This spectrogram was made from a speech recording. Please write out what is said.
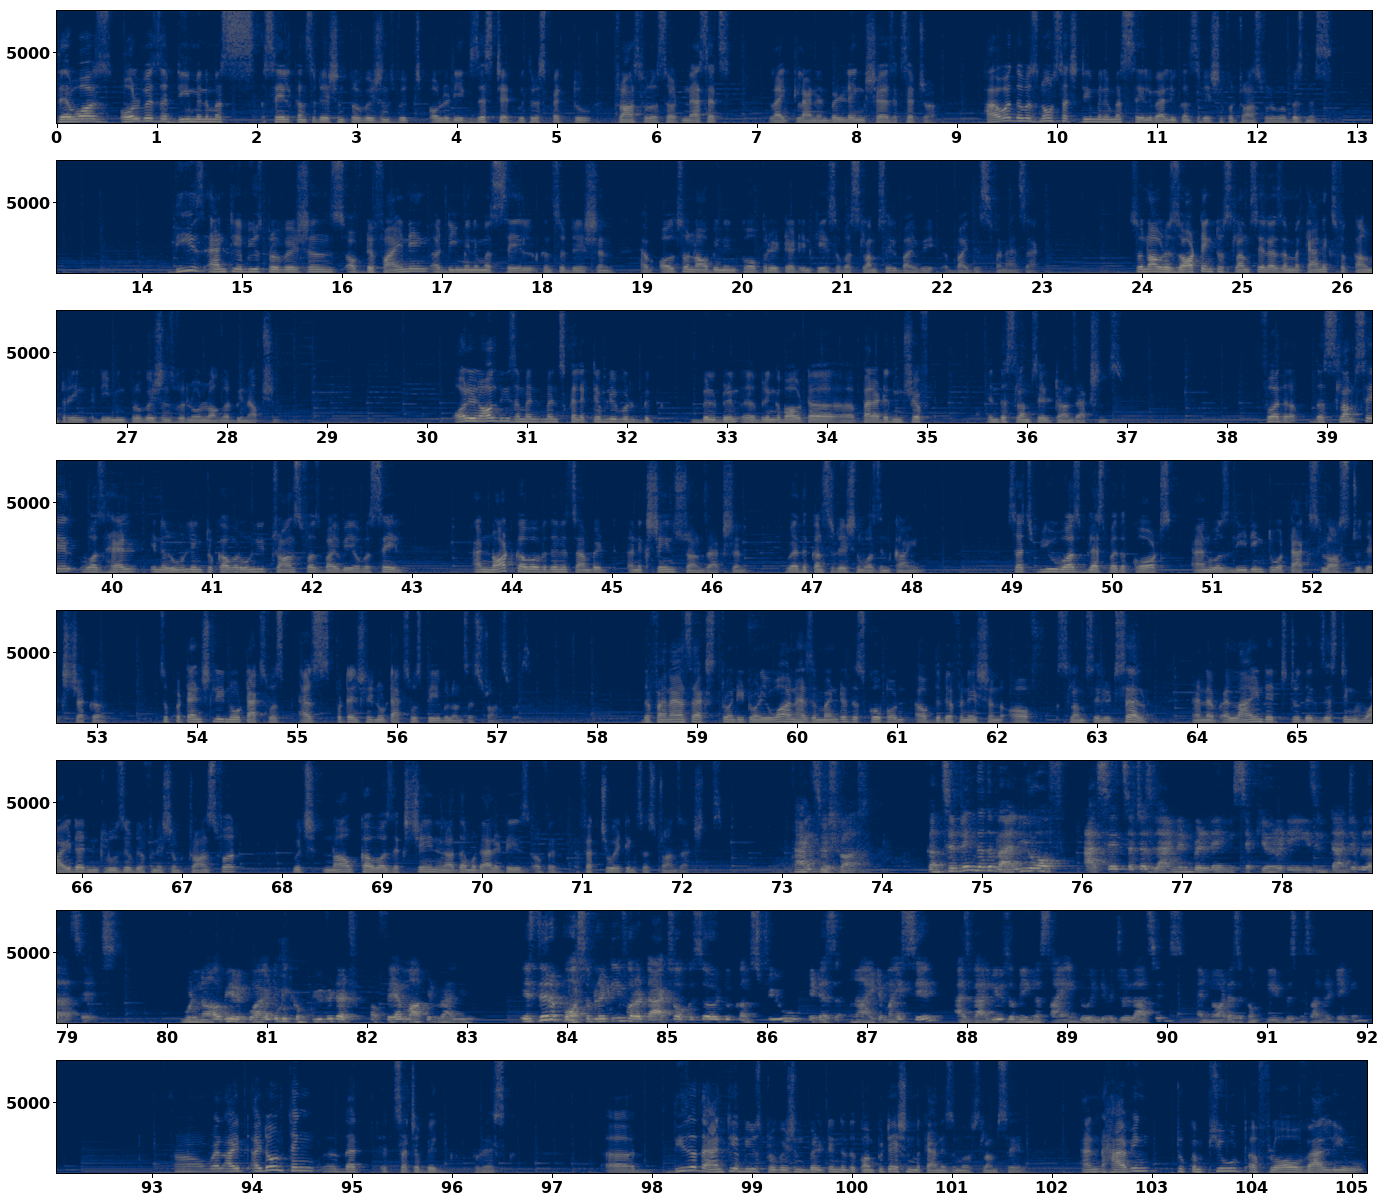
There was always a de minimis sale consideration provisions which already existed with respect to transfer of certain assets like land and building, shares, etc. However, there was no such de minimis sale value consideration for transfer of a business. These anti abuse provisions of defining a de minimis sale consideration have also now been incorporated in case of a slump sale by, by this Finance Act. So now resorting to slump sale as a mechanics for countering deeming provisions will no longer be an option. All in all, these amendments collectively will, be, will bring, uh, bring about a paradigm shift in the slump sale transactions. Further, the slump sale was held in a ruling to cover only transfers by way of a sale and not cover within its ambit an exchange transaction where the consideration was in kind. Such view was blessed by the courts and was leading to a tax loss to the exchequer. So potentially no tax was as potentially no tax was payable on such transfers. The Finance Act 2021 has amended the scope of the definition of slump sale itself and have aligned it to the existing wider inclusive definition of transfer, which now covers exchange and other modalities of effectuating such transactions. Thanks, Vishwas. Considering that the value of assets such as land and buildings, securities, intangible assets would now be required to be computed at a fair market value, is there a possibility for a tax officer to construe it as an itemized sale as values are being assigned to individual assets and not as a complete business undertaking? Uh, well, I, I don't think that it's such a big risk. Uh, these are the anti abuse provision built into the computation mechanism of slump sale and having to compute a floor value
